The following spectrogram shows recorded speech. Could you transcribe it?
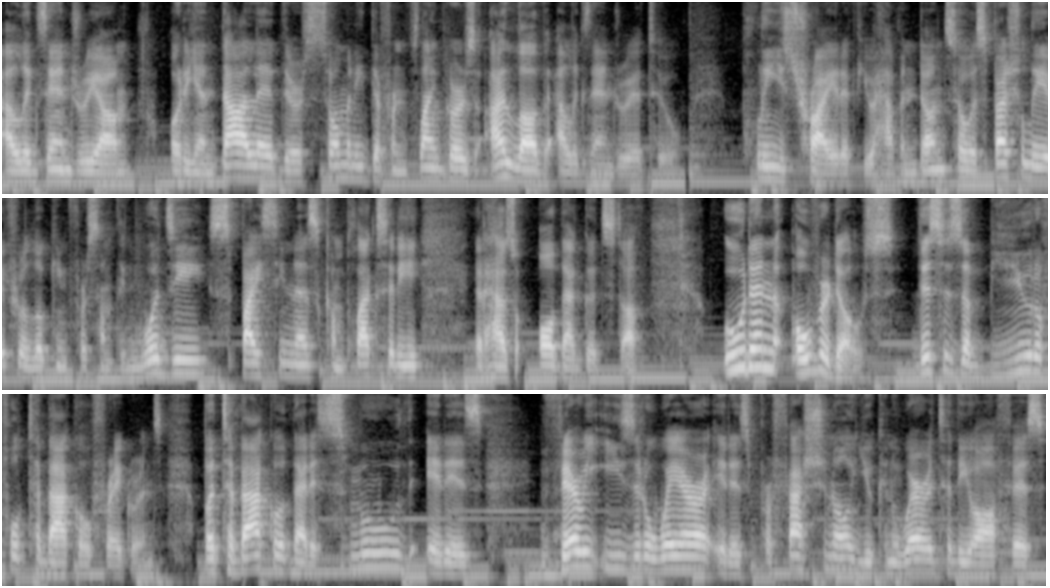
Alexandria Orientale. There's so many different flankers. I love Alexandria 2. Please try it if you haven't done so, especially if you're looking for something woodsy, spiciness, complexity. It has all that good stuff. Uden Overdose. This is a beautiful tobacco fragrance, but tobacco that is smooth, it is very easy to wear, it is professional, you can wear it to the office.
